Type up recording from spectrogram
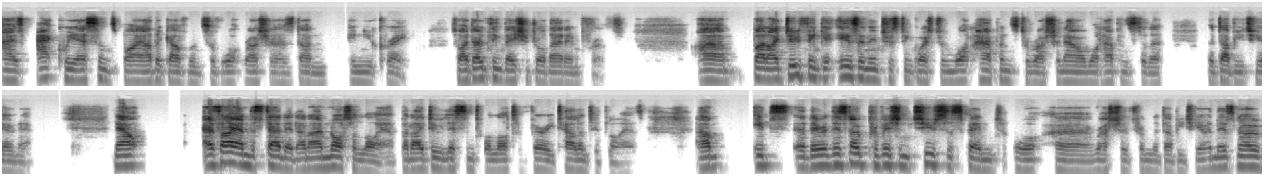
as acquiescence by other governments of what Russia has done in Ukraine. So I don't think they should draw that inference. Um, but I do think it is an interesting question what happens to Russia now and what happens to the the WTO now. Now, as I understand it, and I'm not a lawyer, but I do listen to a lot of very talented lawyers. Um, it's uh, there. There's no provision to suspend or uh, Russia from the WTO, and there's no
